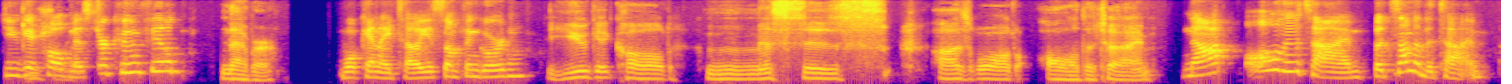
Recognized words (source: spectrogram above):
Do you get Usually. called Mr. Coonfield? Never. Well, can I tell you something, Gordon? You get called Mrs. Oswald all the time. Not all the time, but some of the time.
